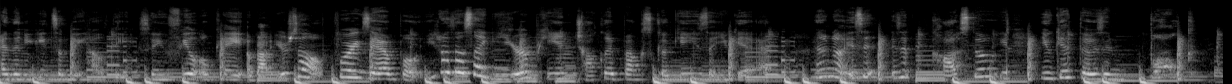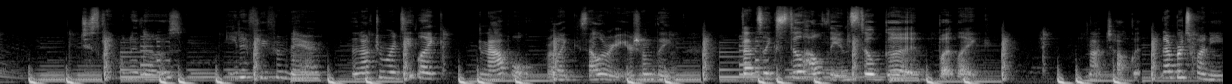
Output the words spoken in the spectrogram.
and then you eat something healthy so you feel okay about yourself. For example, you know those like European chocolate box cookies that you get at I don't know, is it is it Costco? You get those in bulk. Just get one of those, eat a few from there, then afterwards eat like an apple or like celery or something. That's like still healthy and still good, but like not chocolate. Number 20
